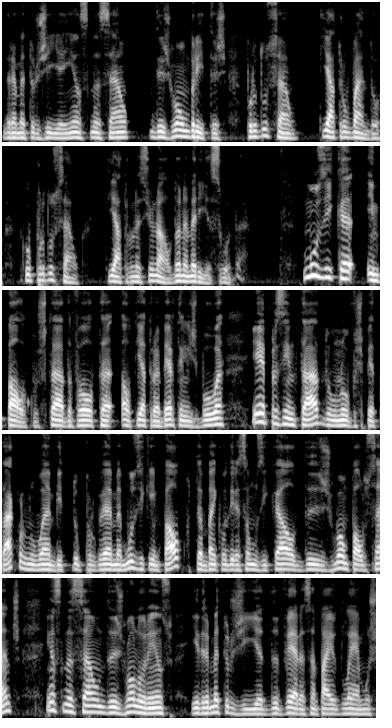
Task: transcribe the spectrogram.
dramaturgia e encenação de João Brites, produção Teatro Bando, coprodução Teatro Nacional Dona Maria II. Música em Palco está de volta ao Teatro Aberto em Lisboa. É apresentado um novo espetáculo no âmbito do programa Música em Palco, também com direção musical de João Paulo Santos, encenação de João Lourenço e dramaturgia de Vera Sampaio de Lemos.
